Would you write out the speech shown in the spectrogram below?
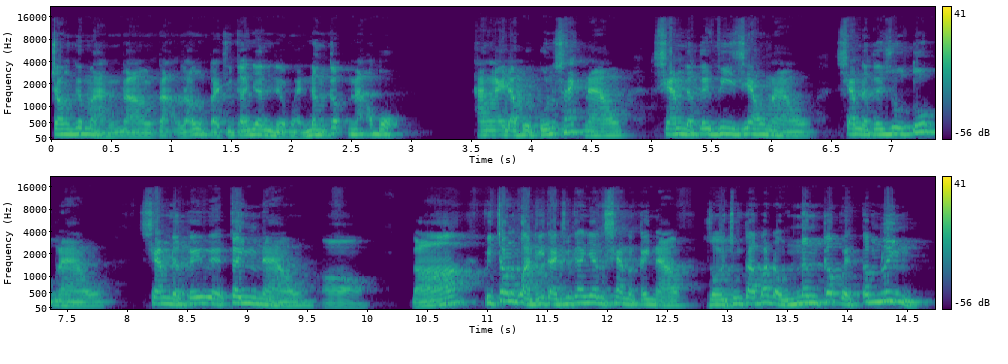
Trong cái mảng đào tạo giáo dục tài chính cá nhân thì phải nâng cấp não bộ. Hàng ngày đọc được cuốn sách nào, xem được cái video nào, xem được cái youtube nào, xem được cái kênh nào. Ồ đó, vì trong quản trị tài chính cá nhân xem được kênh nào, rồi chúng ta bắt đầu nâng cấp về tâm linh,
